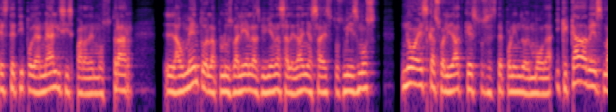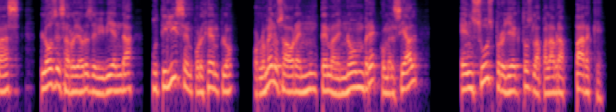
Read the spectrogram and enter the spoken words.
este tipo de análisis para demostrar el aumento de la plusvalía en las viviendas aledañas a estos mismos, no es casualidad que esto se esté poniendo de moda y que cada vez más los desarrolladores de vivienda utilicen, por ejemplo, por lo menos ahora en un tema de nombre comercial, en sus proyectos la palabra parque.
